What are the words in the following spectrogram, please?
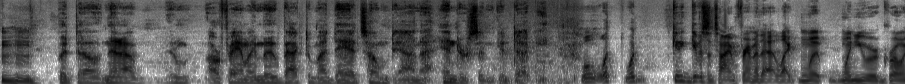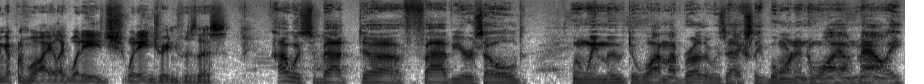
Mm-hmm. but uh, then I, then our family moved back to my dad's hometown of Henderson, Kentucky. Well, what what? Can you give us a time frame of that? Like when, when you were growing up in Hawaii, like what age? What age range was this? I was about uh, five years old when we moved to Hawaii. My brother was actually born in Hawaii on Maui.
